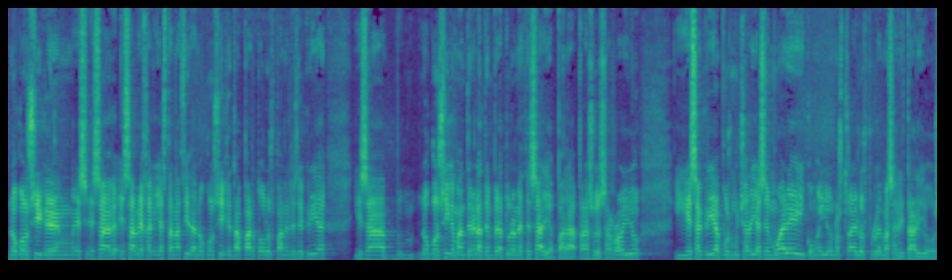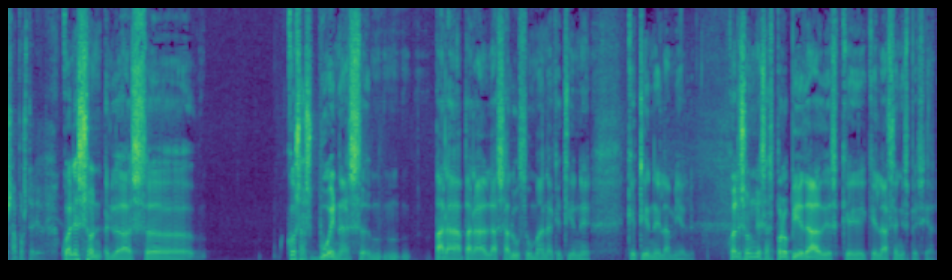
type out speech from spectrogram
no consiguen, es- esa, esa abeja que ya está nacida no consigue tapar todos los paneles de cría y esa no consigue mantener la temperatura necesaria para, su desarrollo y esa cría pues muchas días se muere y con ello nos trae los problemas sanitarios a posteriori. ¿Cuáles son las eh, cosas buenas eh, para, la salud humana que tiene la miel? ¿Cuáles son esas propiedades que, que la hacen especial?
